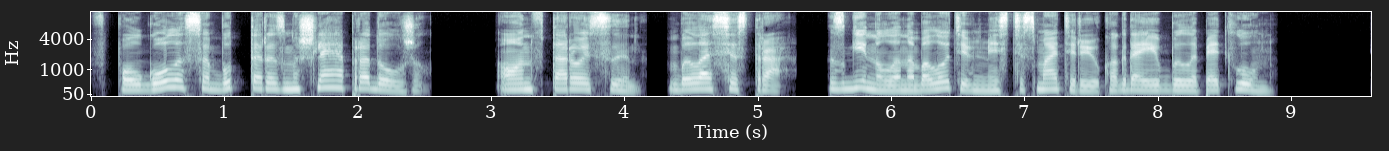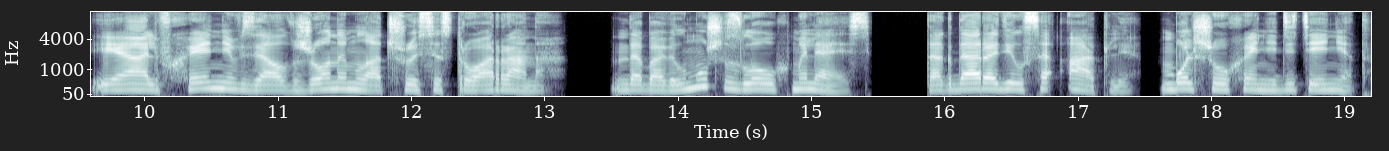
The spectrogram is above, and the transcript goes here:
В полголоса, будто размышляя, продолжил. Он второй сын, была сестра. Сгинула на болоте вместе с матерью, когда ей было пять лун. И Альф Хенни взял в жены младшую сестру Арана, добавил муж, зло ухмыляясь. Тогда родился Атли, больше у Хенни детей нет.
